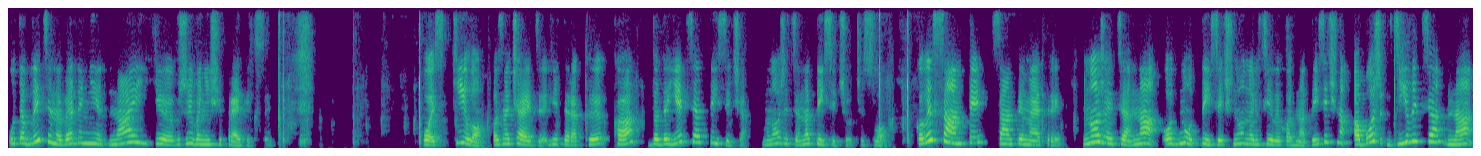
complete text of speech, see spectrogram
У таблиці наведені найвживаніші префікси. Ось кіло означається літера К, К, додається тисяча, множиться на тисячу число. Коли санти, сантиметри, множиться на одну тисячну, 0,1 тисячна, або ж ділиться на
